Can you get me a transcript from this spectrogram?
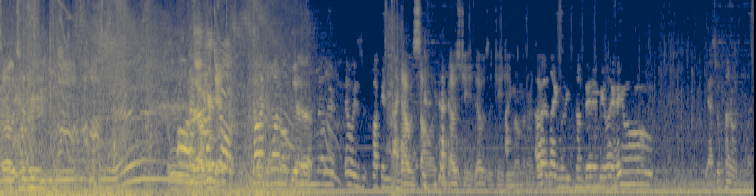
So is Oh, this that is- Oh, no, That- you're dead. Dodge one, open Yeah. another. That was fucking. I That was solid. That was G. That was a GG moment right there. I was like, let me jump in and be like, hey yo. Yeah, so Thunder was the best.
